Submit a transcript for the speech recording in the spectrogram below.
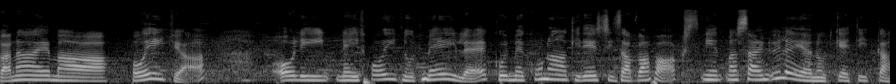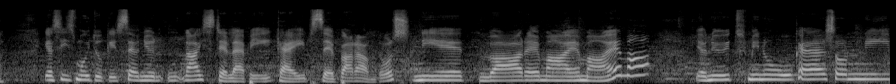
vanaema hoidja oli neid hoidnud meile, kui me kunagi Eesti saab vabaks, nii et ma sain ülejäänud ketid ka. Ja siis muidugi see on ju naiste läbi käib see parandus, nii et vaarema ema, ema ja nüüd minu käes on nii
